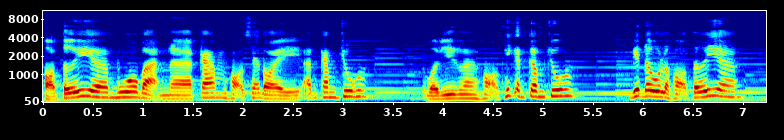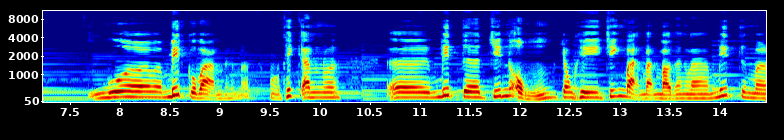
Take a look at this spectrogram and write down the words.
họ tới à, mua bạn à, cam họ sẽ đòi ăn cam chua. Bởi vì là họ thích ăn cam chua. Biết đâu là họ tới à, mua mít của bạn họ thích ăn uh, mít uh, chín ủng trong khi chính bạn bạn bảo rằng là mít mà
